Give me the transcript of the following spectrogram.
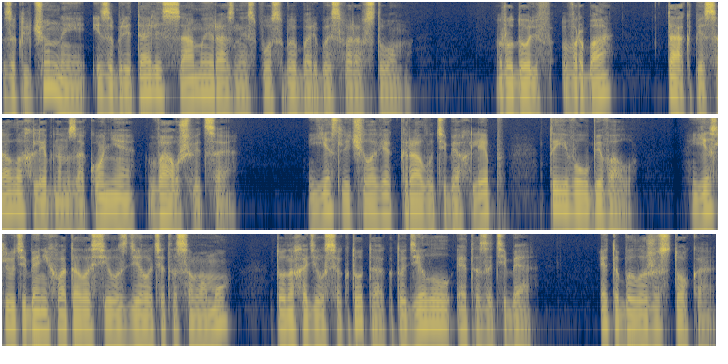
Заключенные изобретали самые разные способы борьбы с воровством. Рудольф Врба так писал о хлебном законе в Аушвице. Если человек крал у тебя хлеб, ты его убивал. Если у тебя не хватало сил сделать это самому, то находился кто-то, кто делал это за тебя. Это было жестоко,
